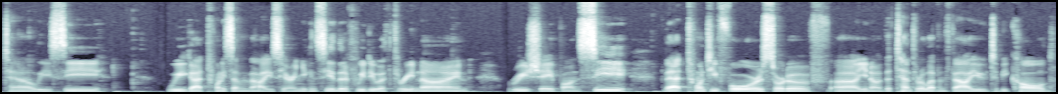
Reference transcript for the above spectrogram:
tally C, we got 27 values here. And you can see that if we do a 3, 9, reshape on C. That 24 is sort of, uh, you know, the 10th or 11th value to be called,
